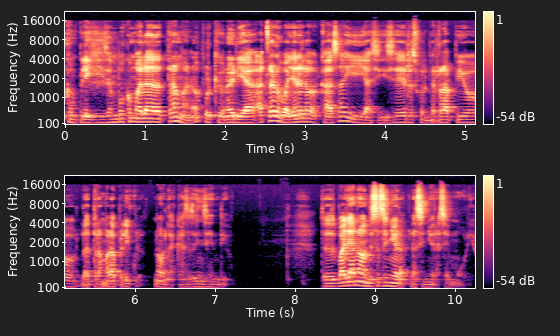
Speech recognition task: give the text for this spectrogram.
complejiza un poco más la trama, ¿no? Porque uno diría, ah, claro, vayan a la casa y así se resuelve rápido la trama de la película. No, la casa se incendió. Entonces vayan a donde esta señora. La señora se murió.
